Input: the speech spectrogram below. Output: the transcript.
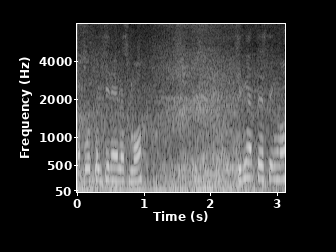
Naputol chinelas mo? Sige nga, testing mo.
